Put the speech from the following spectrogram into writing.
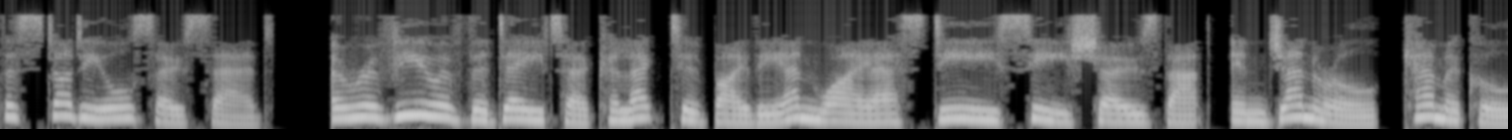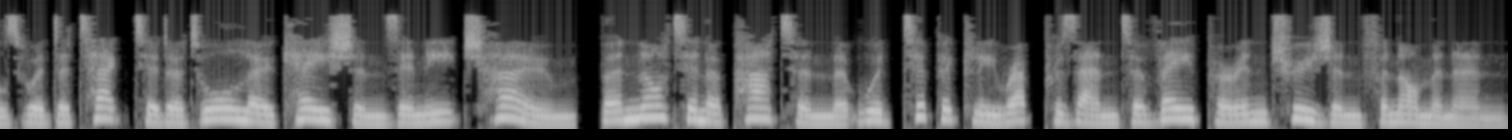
The study also said, a review of the data collected by the NYSDEC shows that, in general, chemicals were detected at all locations in each home, but not in a pattern that would typically represent a vapor intrusion phenomenon.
